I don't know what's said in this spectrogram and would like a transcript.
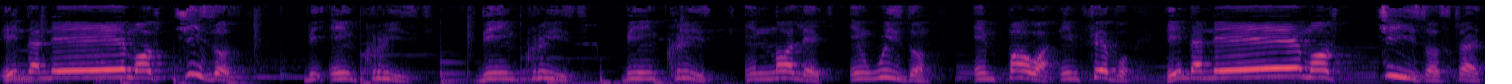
In the name of Jesus, be increased, be increased, be increased in knowledge, in wisdom, in power, in favor. In the name of Jesus Christ,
